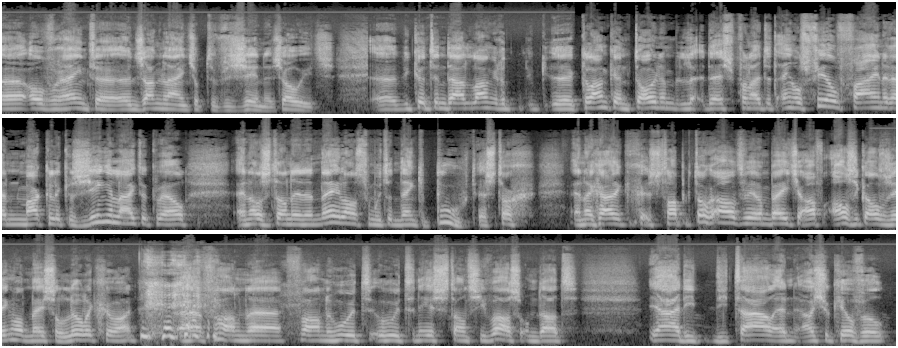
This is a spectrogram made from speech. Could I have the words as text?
uh, overheen te, een zanglijntje op te verzinnen. Zoiets. Uh, je kunt inderdaad langere uh, klanken en tonen. Dat is vanuit het Engels veel fijner en makkelijker. Zingen lijkt ook wel. En als het dan in het Nederlands moet, dan denk je, poeh, dat is toch. En dan ga ik, stap ik toch altijd weer een beetje af als ik al zing, want meestal lul ik gewoon. van van hoe, het, hoe het in eerste instantie was. Omdat ja, die, die taal en als je ook heel veel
